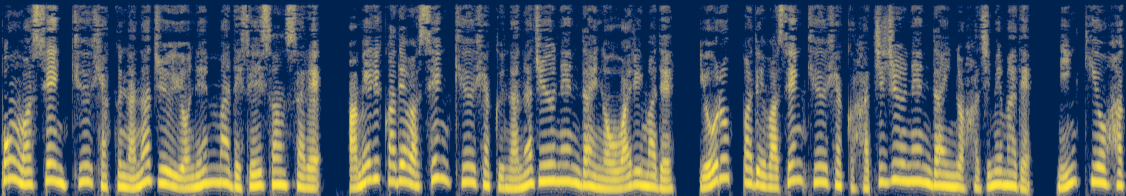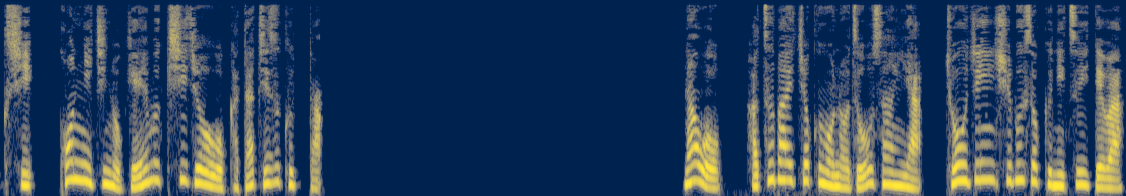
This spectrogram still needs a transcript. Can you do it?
ポンは1974年まで生産され、アメリカでは1970年代の終わりまで、ヨーロッパでは1980年代の初めまで人気を博し、今日のゲーム機市場を形作った。なお、発売直後の増産や超人種不足については、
